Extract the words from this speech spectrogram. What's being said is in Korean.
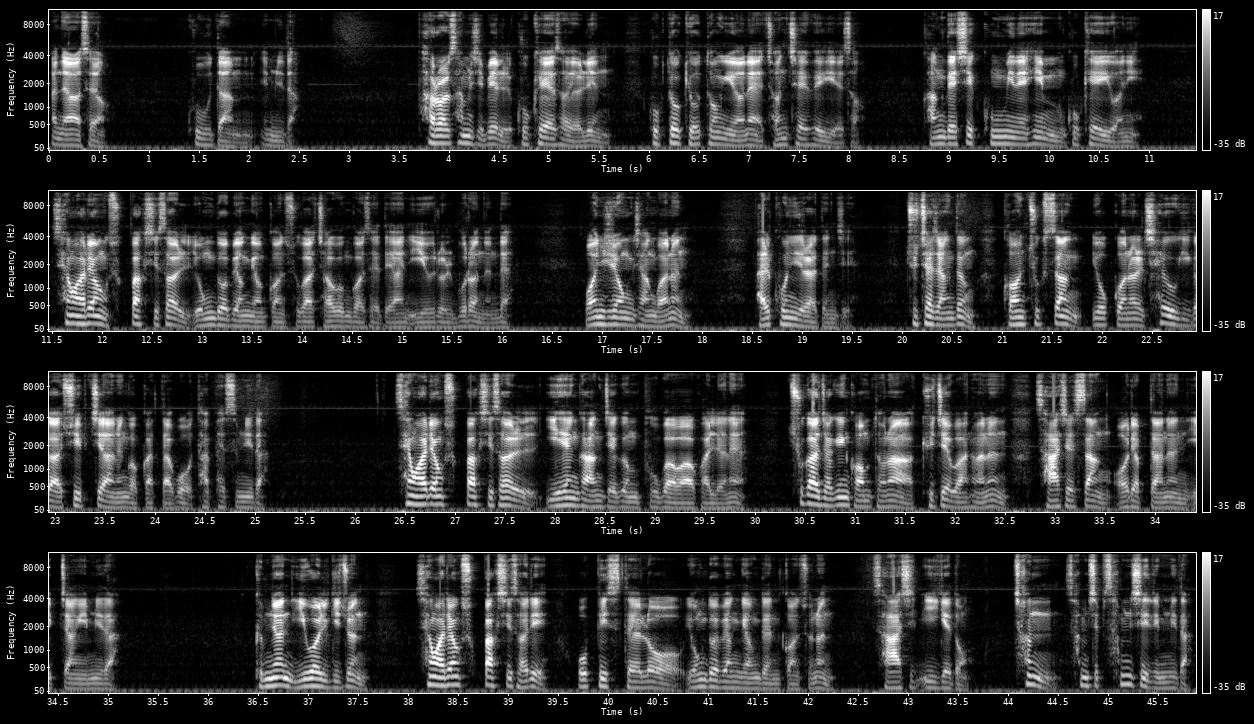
안녕하세요. 구담입니다. 8월 30일 국회에서 열린 국토교통위원회 전체 회의에서 강대식 국민의힘 국회의원이 생활형 숙박시설 용도 변경 건수가 적은 것에 대한 이유를 물었는데 원희룡 장관은 발코니라든지 주차장 등 건축상 요건을 채우기가 쉽지 않은 것 같다고 답했습니다. 생활형 숙박시설 이행 강제금 부과와 관련해 추가적인 검토나 규제 완화는 사실상 어렵다는 입장입니다. 금년 2월 기준 생활형 숙박시설이 오피스텔로 용도 변경된 건수는 42개 동 1033실입니다.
